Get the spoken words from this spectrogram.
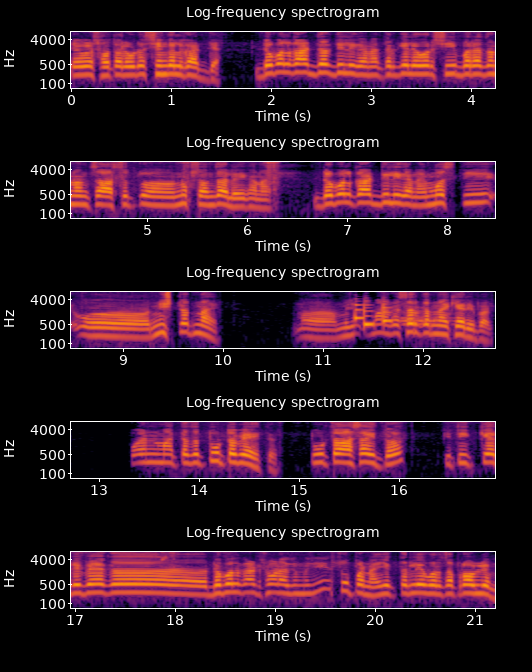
त्यावेळेस होताल एवढं सिंगल गाठ द्या. डबल गाठ जर दिली का ना तर गेल्या वर्षी बऱ्याच जणांचं असं नुकसान झालं आहे का नाही? डबल गाठ दिली का नाही मस्ती निष्ठत नाही. म्हणजे मागं सरकत नाही कॅरी बॅग पण मग त्याचं तोटं बी आहे इथं. तोटं असं येतं की ती कॅरी बॅग डबल गाठ सोडायची म्हणजे सोपं नाही. एक तर लेबरचा प्रॉब्लेम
